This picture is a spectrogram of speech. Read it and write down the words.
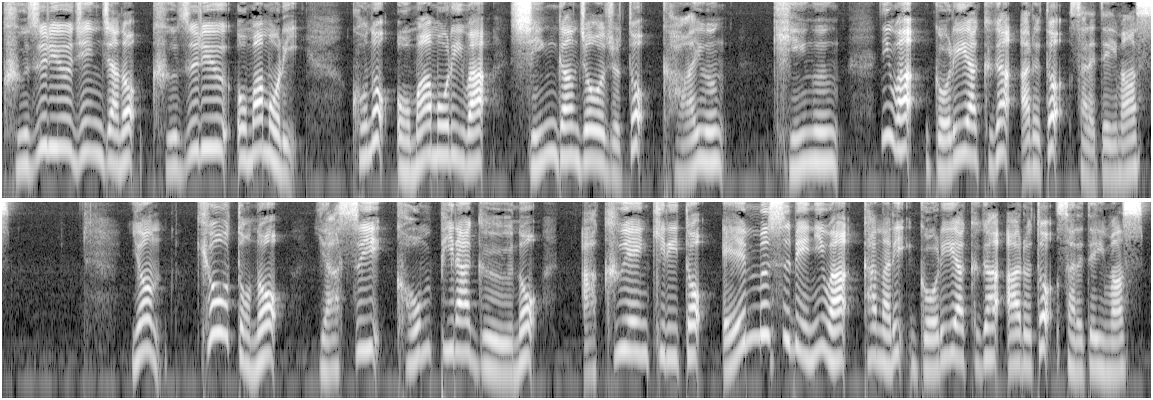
九頭竜神社の九頭竜お守り。このお守りは、心願成就と開運、金運にはご利益があるとされています。4、京都の安いコンピラ宮の悪縁切りと縁結びにはかなりご利益があるとされています。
